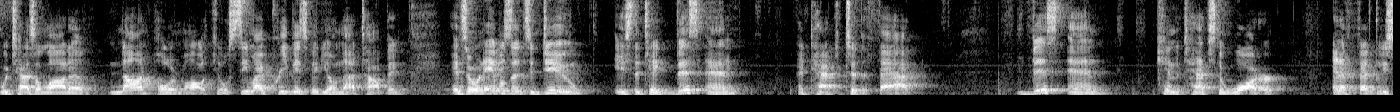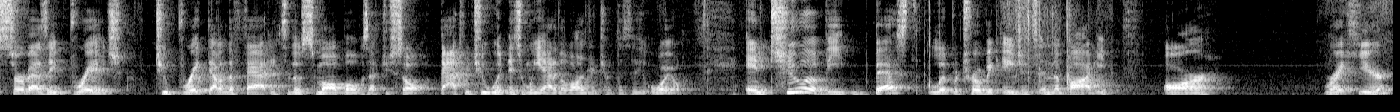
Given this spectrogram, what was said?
which has a lot of nonpolar molecules. See my previous video on that topic. And so what enables it to do is to take this end, attach it to the fat, this end can attach to water and effectively serve as a bridge to break down the fat into those small bubbles that you saw. That's what you witnessed when we added the laundry detergent to the oil. And two of the best lipotropic agents in the body are right here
